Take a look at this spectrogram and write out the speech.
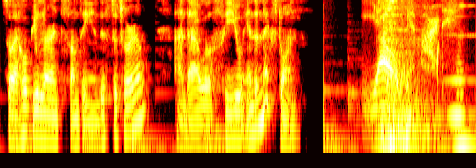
So I hope you learned something in this tutorial and I will see you in the next one. Yo, MRD.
